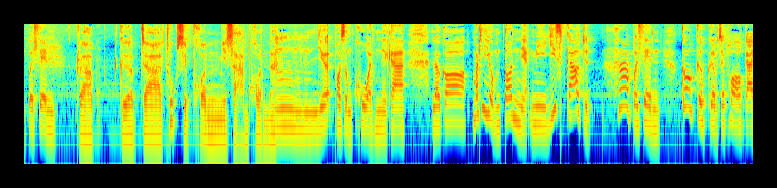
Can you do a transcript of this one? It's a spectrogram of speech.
30.51%ครับ เกือบจะทุกสิบคนมีสามคนนะเยอะพอสมควรนะคะแล้วก็มัธยมต้นเนี่ยมี 29.5%ก็เกือบเกือบจะพอกัน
